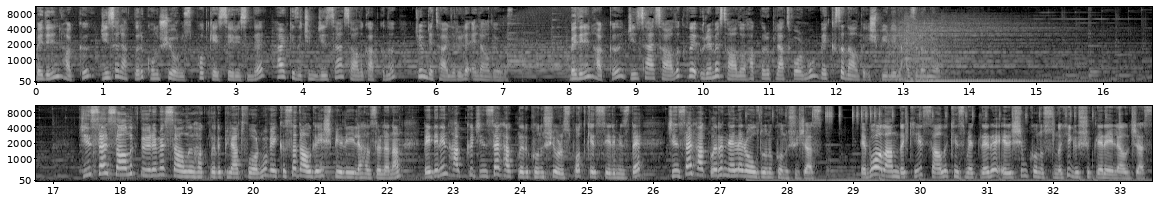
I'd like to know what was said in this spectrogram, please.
Bedenin Hakkı, Cinsel Hakları Konuşuyoruz podcast serisinde herkes için cinsel sağlık hakkını tüm detaylarıyla ele alıyoruz. Bedenin Hakkı, Cinsel Sağlık ve Üreme Sağlığı Hakları Platformu ve Kısa Dalga İşbirliğiyle hazırlanıyor. Cinsel Sağlık ve Üreme Sağlığı Hakları Platformu ve Kısa Dalga İşbirliği ile hazırlanan Bedenin Hakkı Cinsel Hakları Konuşuyoruz podcast serimizde cinsel hakları neler olduğunu konuşacağız. Ve bu alandaki sağlık hizmetlere erişim konusundaki güçlükleri ele alacağız.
